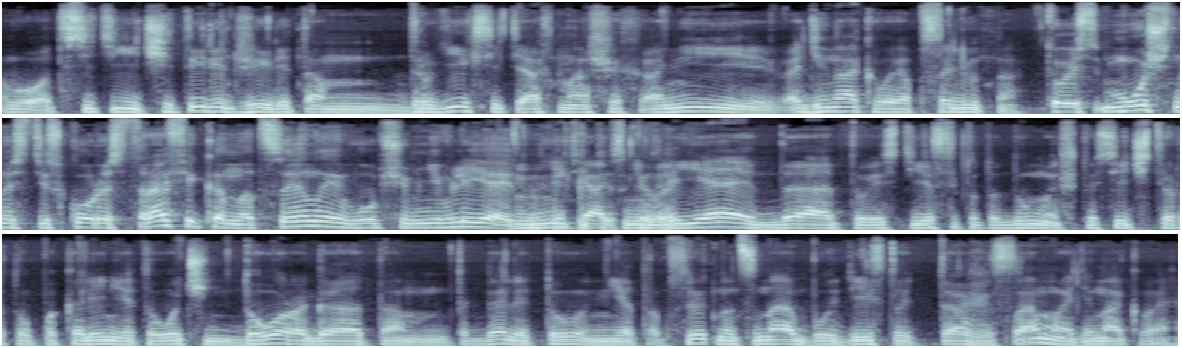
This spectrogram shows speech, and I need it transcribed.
вот, в сети 4G или там других сетях наших, они одинаковые абсолютно. То есть мощность и скорость трафика на цены, в общем, не влияет? Никак не влияет, да. То есть если кто-то думает, что сеть четвертого поколения это очень дорого там, и так далее, то нет. Абсолютно цена будет действовать та же самая, одинаковая.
